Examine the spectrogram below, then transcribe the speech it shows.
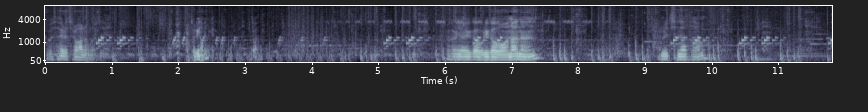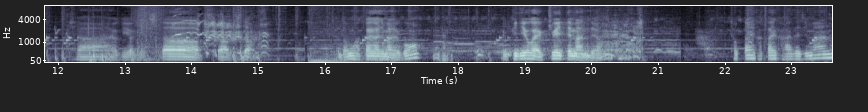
그 사이로 들어가는 거지. 저기 나오게 그럼 여기가 우리가 원하는 산을 지나서. 자 여기 여기. 스톱 스톱 스톱. 자, 너무 가까이 가지 말고 이 비디오가 activate 되면 안 돼요 적당히 가까이 가야 되지만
